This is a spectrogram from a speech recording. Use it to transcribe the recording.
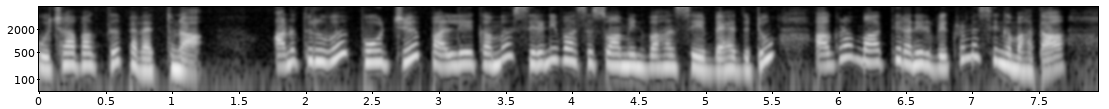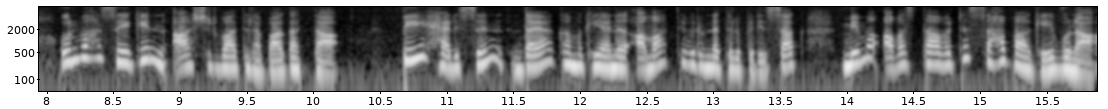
පූජාවක්ද පැවැත්වුණා. අනතුරුව පූජ්‍ය පල්ලේගම සිරනිවාස ස්වාමින් වහන්සේ බැහැදුටු අග්‍රාමාත්‍ය රනිල් වික්‍රමසිංහ මහතා උන්වහන්සේගෙන් ආශිර්වාද ලබා ගත්තා. පී හැරිසන් දයාගමක යන අමාත්‍යවරුන් ඇතුළු පිරිසක් මෙම අවස්ථාවට සහභාගී වුණා.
